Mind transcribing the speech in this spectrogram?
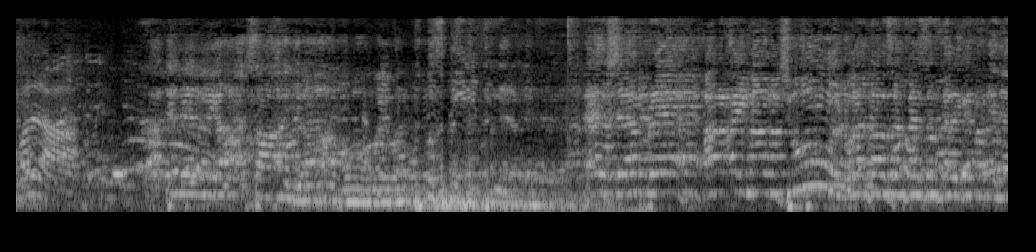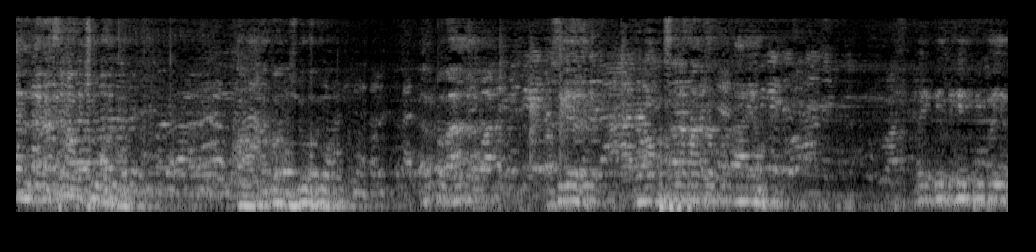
Wala. Ate Nelia, sayang. Oh, may 1,000 Ate Nelia. And syempre, para kay Ma'am June, 1,000 pesos kay Ma'am Imelda. Kasi Ma'am June. Ah, Ma'am June. Ano pa ba? Ah, Sige, mga pasalamatan po tayo. May bibigay po kayo.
